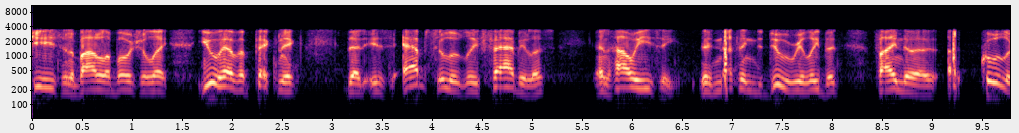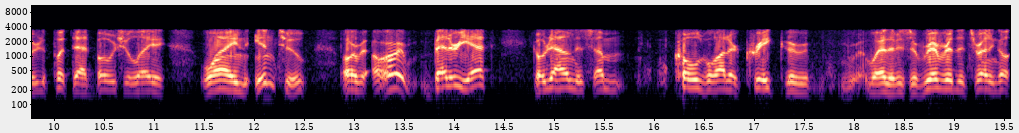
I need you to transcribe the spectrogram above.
cheese, and a bottle of Beaujolais, you have a picnic that is absolutely fabulous. And how easy! There's nothing to do really but find a, a cooler to put that Beaujolais wine into, or or better yet, go down to some cold water creek or where there's a river that's running. Go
